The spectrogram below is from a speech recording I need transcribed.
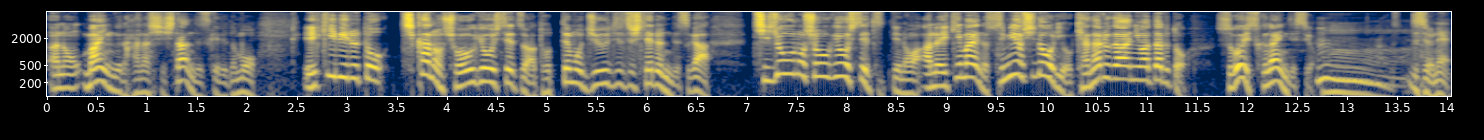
あのマイングの話したんですけれども駅ビルと地下の商業施設はとっても充実してるんですが地上の商業施設っていうのはあの駅前の住吉通りをキャナル側に渡るとすごい少ないんですよ。ですよね。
